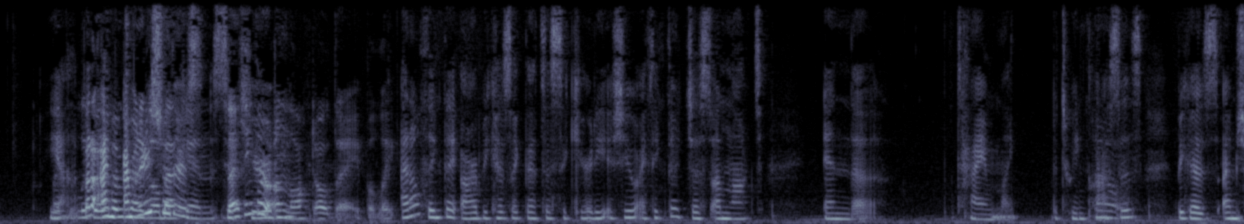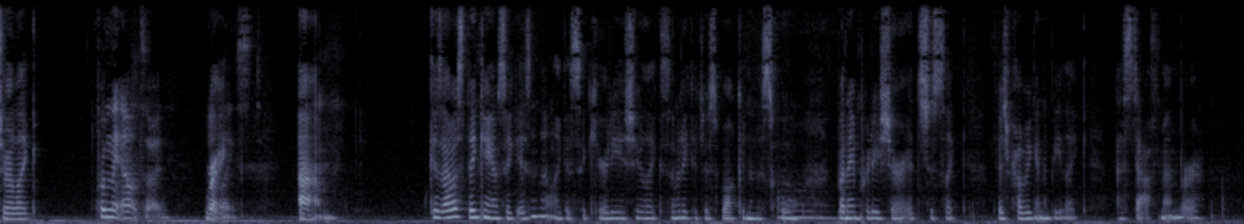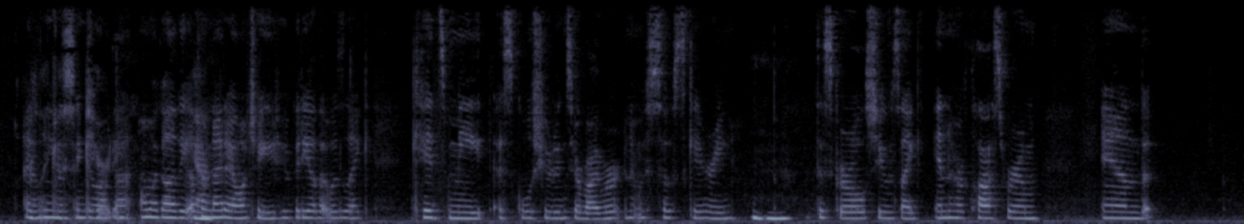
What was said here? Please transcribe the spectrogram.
yeah, Like, but if I'm, I'm pretty sure there's in? security. I think they're unlocked all day, but like, I don't think they are because like that's a security issue. I think they're just unlocked in the time like between Oh. classes because I'm sure like from the outside, Right. Um because I was thinking I was like isn't that like a security issue like somebody could just walk into the school Um, but I'm pretty sure it's just like there's probably going to be like a staff member I or, like, a even think about security. Oh my god, the other Yeah. night I watched a YouTube video that was like, kids meet a school shooting survivor, and it was so scary. mm-hmm. This girl, she was like in her classroom, and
